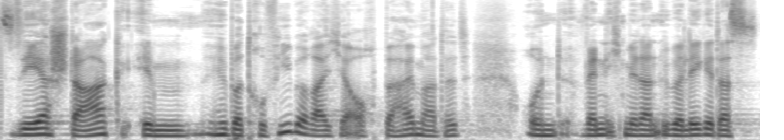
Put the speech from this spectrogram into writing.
sehr stark im Hypertrophiebereich ja auch beheimatet. Und wenn ich mir dann überlege, dass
